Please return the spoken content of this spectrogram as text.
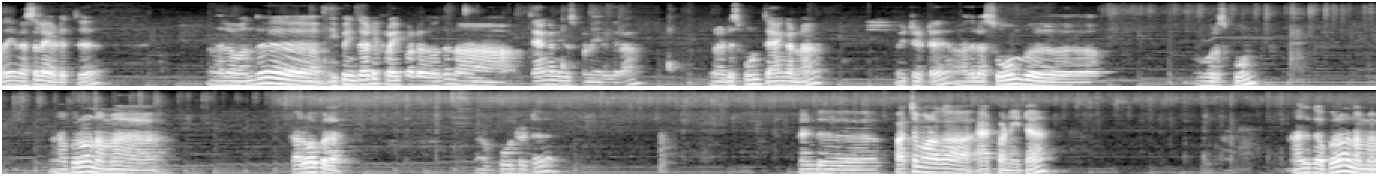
அதே வெசலை எடுத்து அதில் வந்து இப்போ இந்த தாட்டி ஃப்ரை பண்ணுறது வந்து நான் தேங்காய் யூஸ் பண்ணியிருக்கிறேன். ரெண்டு ஸ்பூன் தேங்காய் எண்ணெய். விட்டுட்டு அதில் சோம்பு ஒரு ஸ்பூன் அப்புறம் நம்ம கருவேப்பிலை போட்டுட்டு ரெண்டு பச்சை மிளகா ஆட் பண்ணிட்டேன். அதுக்கப்புறம் நம்ம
